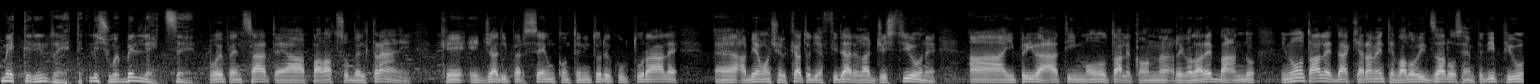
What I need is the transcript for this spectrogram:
mettere in rete le sue bellezze. Voi pensate a Palazzo Beltrani che è già di per sé un contenitore culturale, eh, abbiamo cercato di affidare la gestione ai privati in modo tale con regolare bando, in modo tale da chiaramente valorizzarlo sempre di più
